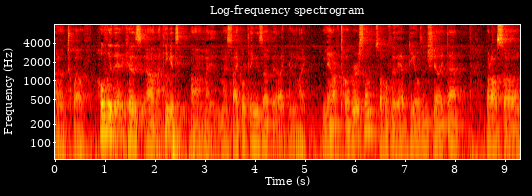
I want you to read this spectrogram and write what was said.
uh, 12. Hopefully, that because um, I think it's um, my my cycle thing is up at like in like mid October or so. So hopefully they have deals and shit like that. But also,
